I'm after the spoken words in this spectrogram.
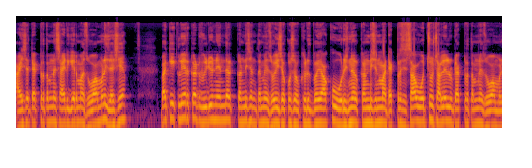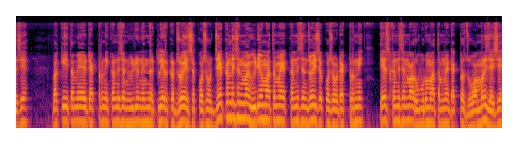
આઈસર ટ્રેક્ટર તમને સાઇડ ગિયરમાં જોવા મળી જશે. બાકી ક્લિયર કટ વિડીયોની અંદર કન્ડિશન તમે જોઈ શકો છો. ખેડૂત ભાઈઓ, આખું ઓરિજિનલ કન્ડિશનમાં ટ્રેક્ટર છે. સાવ ઓછું ચાલેલું ટ્રેક્ટર તમને જોવા મળશે. બાકી તમે ટ્રેક્ટરની કન્ડિશન વિડીયોની અંદર ક્લિયર કટ જોઈ શકો છો. જે કન્ડિશનમાં વિડીયોમાં તમે કન્ડિશન જોઈ શકો છો ટ્રેક્ટરની, તે જ કન્ડિશનમાં રૂબરૂમાં તમને ટ્રેક્ટર જોવા મળી જાય છે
